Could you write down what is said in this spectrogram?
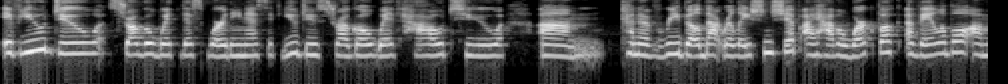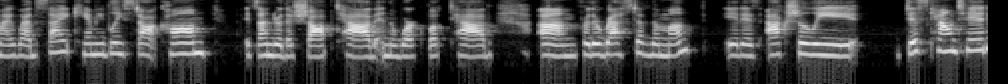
If you do struggle with this worthiness, if you do struggle with how to um, kind of rebuild that relationship, I have a workbook available on my website, camiblease.com it's under the shop tab and the workbook tab. Um, for the rest of the month, it is actually discounted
